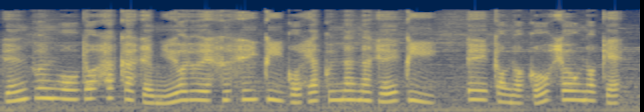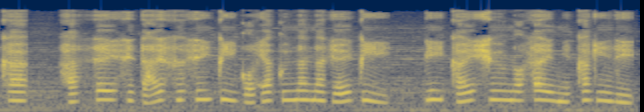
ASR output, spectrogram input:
全文ボード博士による SCP-507JP、A との交渉の結果、発生した SCP-507JP、B 回収の際に限り、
